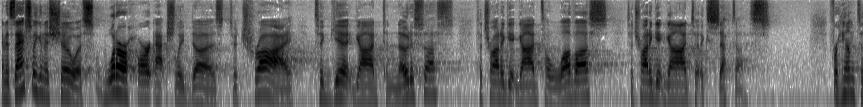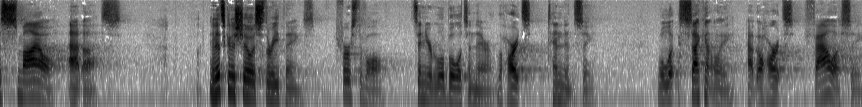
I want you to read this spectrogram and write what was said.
And it's actually going to show us what our heart actually does to try to get God to notice us, to try to get God to love us, to try to get God to accept us, for Him to smile at us. And it's going to show us three things. First of all, it's in your little bulletin there the heart's tendency. We'll look, secondly, at the heart's fallacy.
